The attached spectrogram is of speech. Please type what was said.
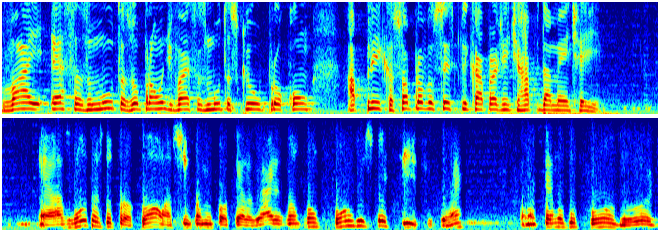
vai essas multas ou para onde vai essas multas que o PROCON aplica, só para você explicar para a gente rapidamente aí. É, as multas do PROCON, assim como em qualquer lugar, elas vão para um fundo específico, né? Então, nós temos o fundo hoje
